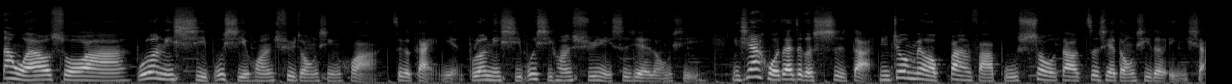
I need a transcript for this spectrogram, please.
但我要说啊，不论你喜不喜欢去中心化这个概念，不论你喜不喜欢虚拟世界的东西，你现在活在这个世代，你就没有办法不受到这些东西的影响。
